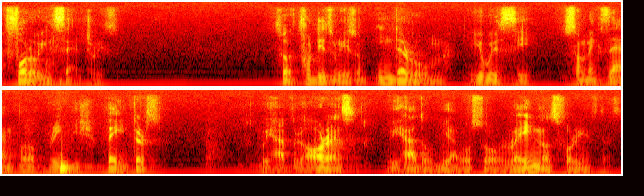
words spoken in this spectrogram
following centuries. So for this reason, in the room, you will see some example of British painters. We have Lawrence, we, had, we have also Reynolds, for instance.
